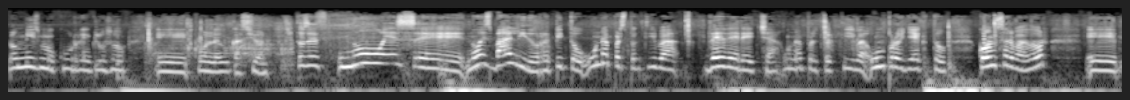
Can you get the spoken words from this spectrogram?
lo mismo ocurre incluso eh, con la educación. Entonces, no es, eh, no es válido, repito, una perspectiva de derecha, una perspectiva, un proyecto conservador, eh,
